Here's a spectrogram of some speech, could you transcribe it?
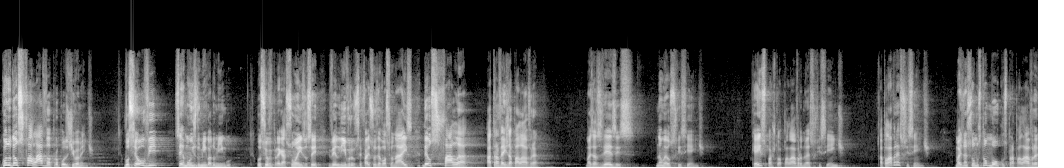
quando Deus falava propositivamente. Você ouve sermões domingo a domingo, você ouve pregações, você vê livros, você faz seus devocionais. Deus fala através da palavra mas às vezes não é o suficiente. Que é isso, pastor? A palavra não é suficiente? A palavra é suficiente. Mas nós somos tão moucos para a palavra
